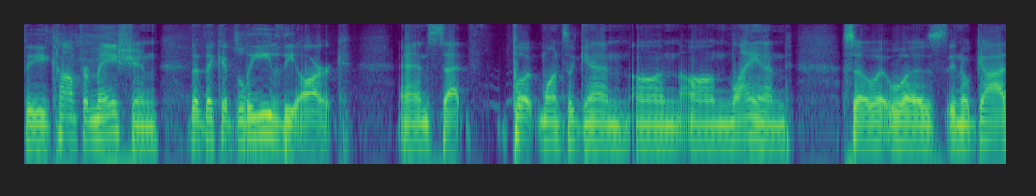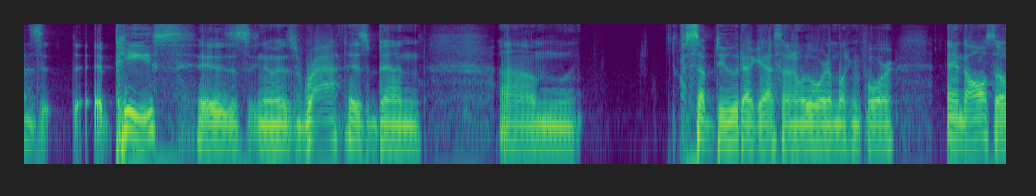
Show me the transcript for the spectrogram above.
the confirmation that they could leave the ark and set foot once again on on land. So it was you know God's peace. His you know his wrath has been um, subdued. I guess I don't know the word I'm looking for, and also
